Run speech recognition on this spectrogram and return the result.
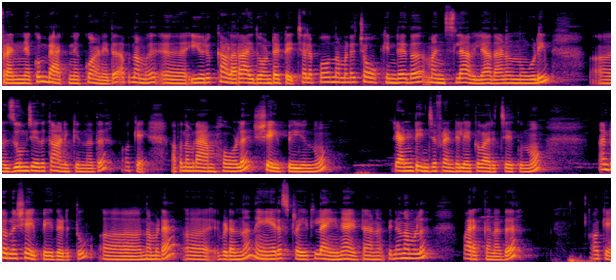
ഫ്രണ്ട് നെക്കും ബാക്ക് നെക്കും ആണിത്. അപ്പോൾ നമ്മൾ ഈ ഒരു കളർ ആയതുകൊണ്ടിട്ട് ചിലപ്പോൾ നമ്മുടെ ചോക്കിന്റെ ഇത് മനസ്സിലാവില്ല. അതാണ് ഒന്നും കൂടി സൂം ചെയ്ത് കാണിക്കുന്നത്. ഓക്കെ അപ്പോൾ നമ്മുടെ ആം ഹോൾ ഷേപ്പ് ചെയ്യുന്നു. രണ്ട് ഇഞ്ച് ഫ്രണ്ടിലേക്ക് വരച്ചേക്കുന്നു. എന്നിട്ടൊന്ന് ഷേപ്പ് ചെയ്തെടുത്തു. ആ, നമ്മുടെ ആ, ഇവിടെ നിന്ന് നേരെ സ്ട്രെയിറ്റ് ലൈനായിട്ടാണ് പിന്നെ നമ്മൾ വരക്കണത്. ഓക്കെ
